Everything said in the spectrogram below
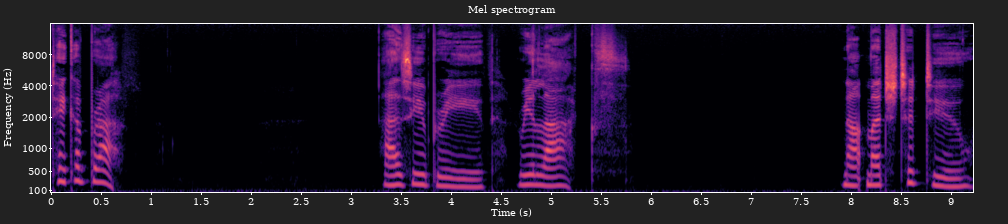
Take a breath. As you breathe, relax. Not much to do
